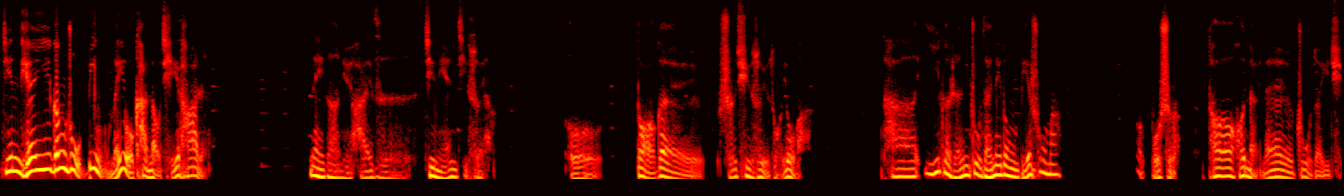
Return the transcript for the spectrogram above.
金田一耕助并没有看到其他人。那个女孩子今年几岁啊？哦，大概十七岁左右吧。他一个人住在那栋别墅吗？呃，不是，他和奶奶住在一起，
